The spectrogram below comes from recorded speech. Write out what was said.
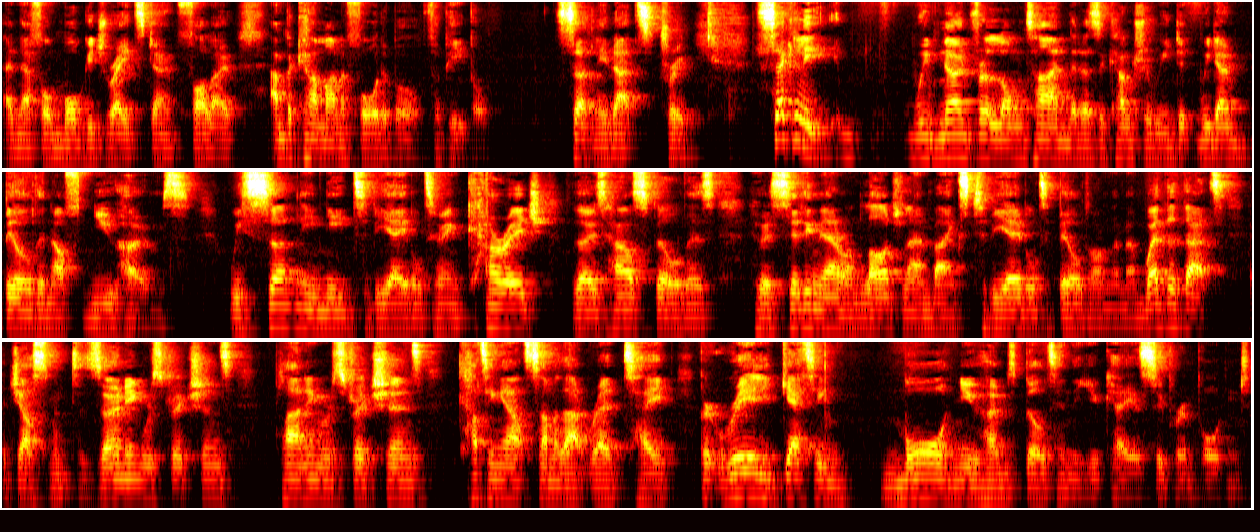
and therefore mortgage rates don't follow and become unaffordable for people. Certainly that's true. Secondly, we've known for a long time that as a country we, do, we don't build enough new homes. We certainly need to be able to encourage those house builders who are sitting there on large land banks to be able to build on them. And whether that's adjustment to zoning restrictions, planning restrictions, cutting out some of that red tape, but really getting more new homes built in the UK is super important.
